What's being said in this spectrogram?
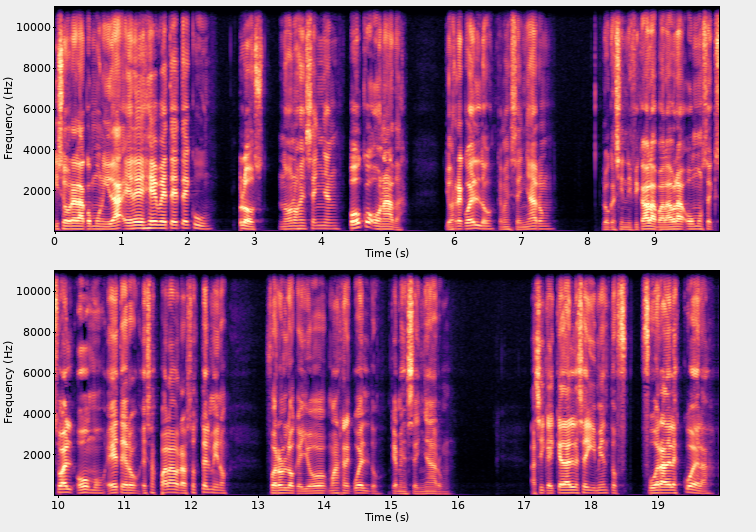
Y sobre la comunidad LGBTQ, no nos enseñan poco o nada. Yo recuerdo que me enseñaron lo que significaba la palabra homosexual, homo, hetero, esas palabras, esos términos, fueron lo que yo más recuerdo que me enseñaron. Así que hay que darle seguimiento fuera de la escuela,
